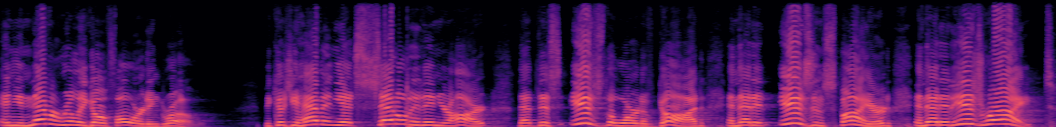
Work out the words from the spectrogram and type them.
and you never really go forward and grow because you haven't yet settled it in your heart that this is the Word of God and that it is inspired and that it is right.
